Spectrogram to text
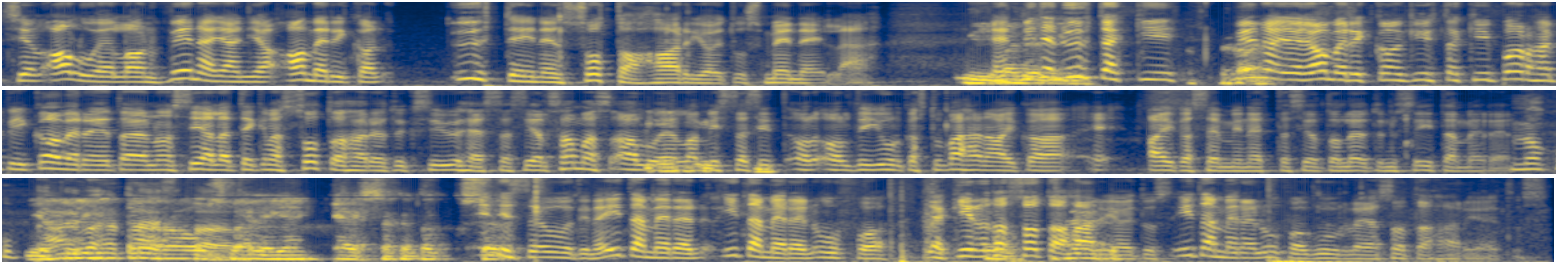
siellä alueella on Venäjän ja Amerikan yhteinen sotaharjoitus meneillään. Niin, Et miten yhtäkkiä Venäjä ja Amerikka onkin yhtäkkiä parhaimpia kavereita ja ne on siellä tekemässä sotaharjoituksia yhdessä siellä samassa alueella, missä sitten oltiin julkaistu vähän aikaa e- aikaisemmin, että sieltä on löytynyt se Itämeren. No kun piti Ihan niin vähän testaa. Kato, se, se uutinen, Itämeren, Itämeren UFO, ja kirjoita sotaharjoitus. Itämeren UFO Google ja sotaharjoitus.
